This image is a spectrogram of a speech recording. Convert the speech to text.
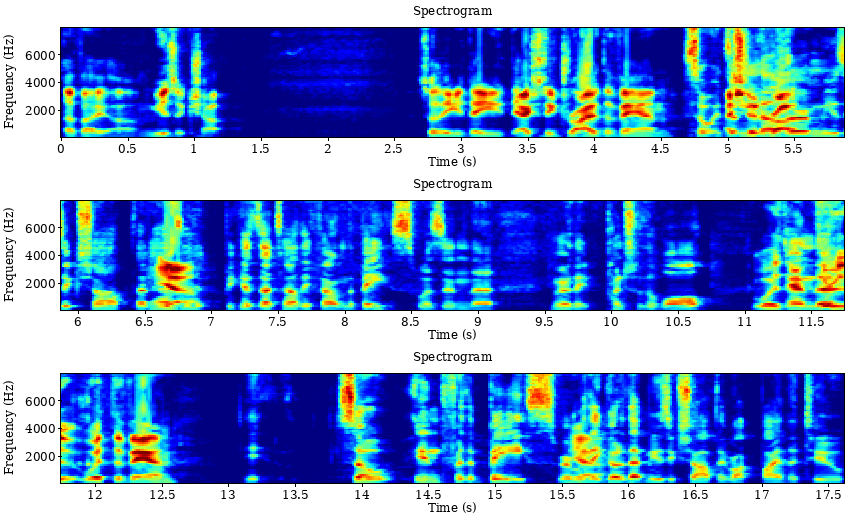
of a um, music shop. So they, they actually drive the van. So it's another music shop that has Yeah. it because that's how they found the bass. Was in the remember they punched through the wall. Was And through with the van? So in for the bass, remember Yeah. they go to that music shop. They walk by the two,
